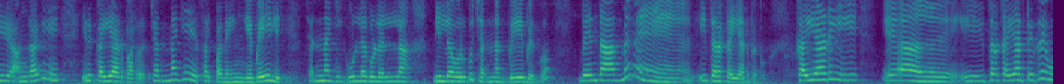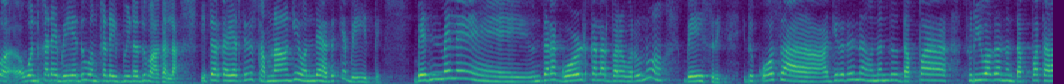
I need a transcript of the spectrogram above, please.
ಈ ಹಂಗಾಗಿ ಇದು ಕೈ ಆಡಬಾರ್ದು ಚೆನ್ನಾಗಿ ಸ್ವಲ್ಪ ಹಿಂಗೆ ಬೇಯಲಿ. ಚೆನ್ನಾಗಿ ಗುಳ್ಳೆಗಳೆಲ್ಲ ನಿಲ್ಲೋವರೆಗೂ ಚೆನ್ನಾಗಿ ಬೇಯಬೇಕು. ಬೆಂದಾದಮೇಲೆ ಈ ಥರ ಕೈ ಆಡಬೇಕು ಕೈ ಆಡಿ ಈ ಥರ ಕೈ ಆಡ್ತಿದ್ರೆ ಒಂದು ಕಡೆ ಬೇಯೋದು, ಒಂದು ಕಡೆ ಬಿಡೋದು ಆಗಲ್ಲ. ಈ ಥರ ಕೈ ಆಡ್ತಿದ್ರೆ ಸಮನಾಗಿ ಒಂದೇ ಅದಕ್ಕೆ ಬೇಯುತ್ತೆ. ಬೆಂದಮೇಲೆ ಒಂಥರ ಗೋಲ್ಡ್ ಕಲರ್ ಬರೋವರೆಗೂ ಬೇಯಿಸ್ರಿ. ಇದು ಕೋಸ ಆಗಿರೋದ್ರಿಂದ ಒಂದೊಂದು ದಪ್ಪ ತುರಿಯುವಾಗ ಒಂದೊಂದು ದಪ್ಪ ತಳ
